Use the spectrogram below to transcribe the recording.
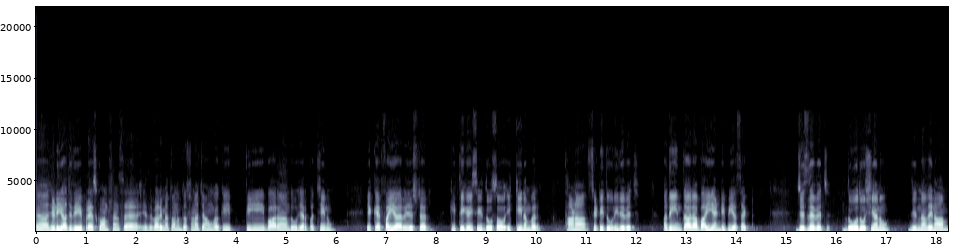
ਜਿਹੜੀ ਅੱਜ ਦੀ ਪ੍ਰੈਸ ਕਾਨਫਰੰਸ ਹੈ, ਇਸ ਬਾਰੇ ਮੈਂ ਤੁਹਾਨੂੰ ਦੱਸਣਾ ਚਾਹੂੰਗਾ ਕਿ 30 12 2025 ਨੂੰ ਇੱਕ ਐਫ ਆਈ ਆਰ ਰਜਿਸਟਰ ਕੀਤੀ ਗਈ ਸੀ 221 ਨੰਬਰ ਥਾਣਾ ਸਿਟੀ ਧੂਰੀ ਦੇ ਵਿੱਚ, ਅਧੀਨ ਧਾਰਾ 22 ਐਨਡੀਪੀਐਸ ਐਕਟ ਜਿਸ ਦੇ ਵਿੱਚ ਦੋ ਦੋਸ਼ੀਆਂ ਨੂੰ, ਜਿਨ੍ਹਾਂ ਦੇ ਨਾਮ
